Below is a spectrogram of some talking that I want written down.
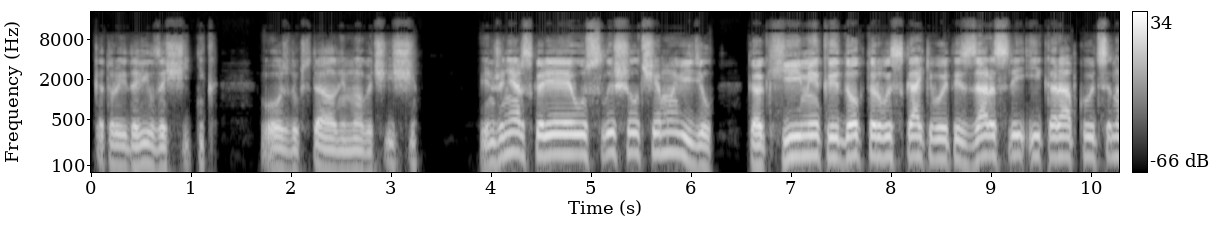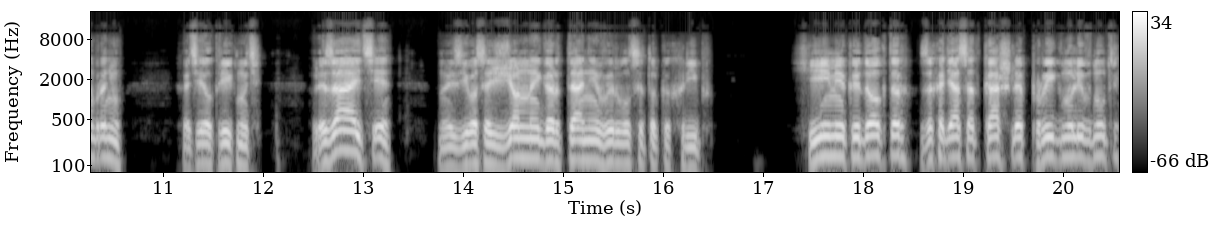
которые давил защитник. Воздух стал немного чище. Инженер скорее услышал, чем увидел, как химик и доктор выскакивают из зарослей и карабкаются на броню. Хотел крикнуть «Влезайте!», но из его сожженной гортани вырвался только хрип. Химик и доктор, заходясь от кашля, прыгнули внутрь.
